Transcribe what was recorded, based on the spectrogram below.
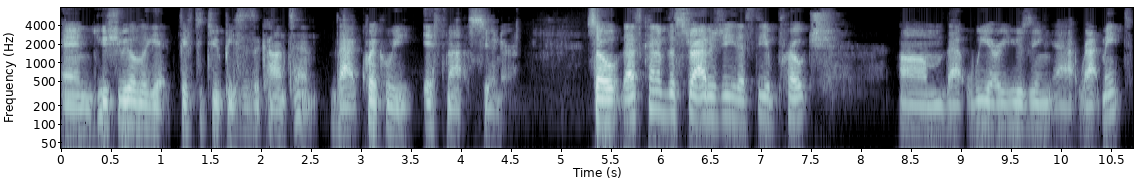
and you should be able to get 52 pieces of content that quickly, if not sooner. So that's kind of the strategy, that's the approach um, that we are using at Wrapmate.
